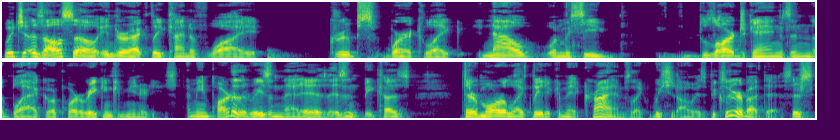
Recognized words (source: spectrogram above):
which is also indirectly kind of why groups work like now when we see large gangs in the black or Puerto Rican communities. I mean, part of the reason that is isn't because they're more likely to commit crimes. Like we should always be clear about this. There's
